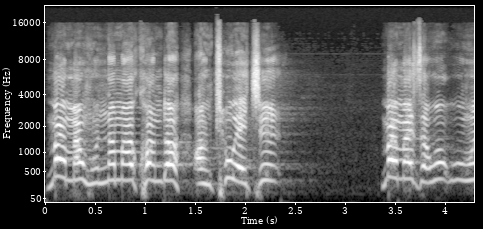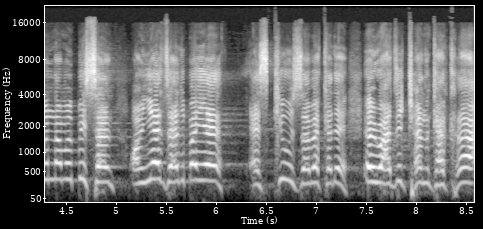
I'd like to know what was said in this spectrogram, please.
Mama hunam akondo ontwe echi. Mama za wo hunam bisan onye za de baye excuse abekade erade twan kakra.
